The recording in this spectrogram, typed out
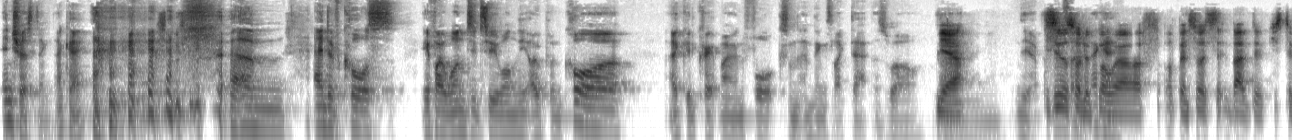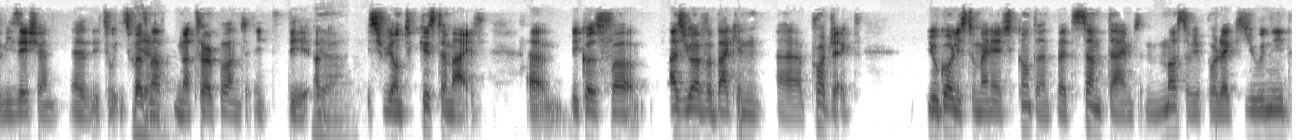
interesting. Okay. um, and of course, if I wanted to on the open core, I could create my own forks and, and things like that as well. Yeah. Um, yeah. This is also so, the power okay. of open source about the customization. Uh, it, it, was yeah. not not point. It the uh, yeah. it's really want to customize um, because for as you have a backend uh, project, your goal is to manage content, but sometimes most of your projects you need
